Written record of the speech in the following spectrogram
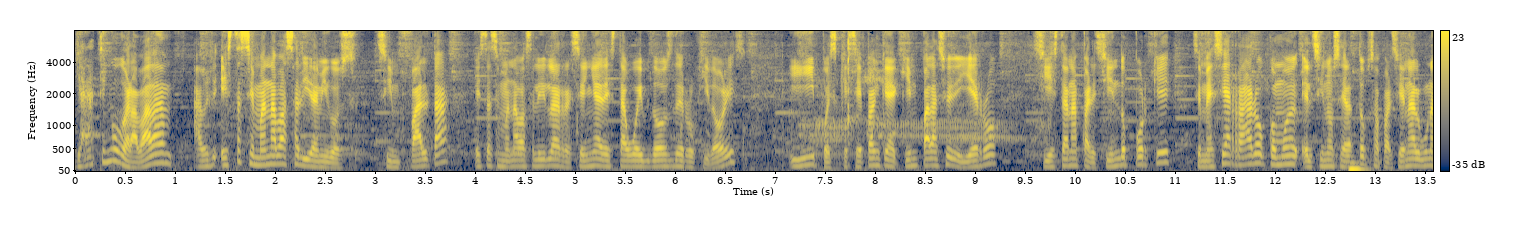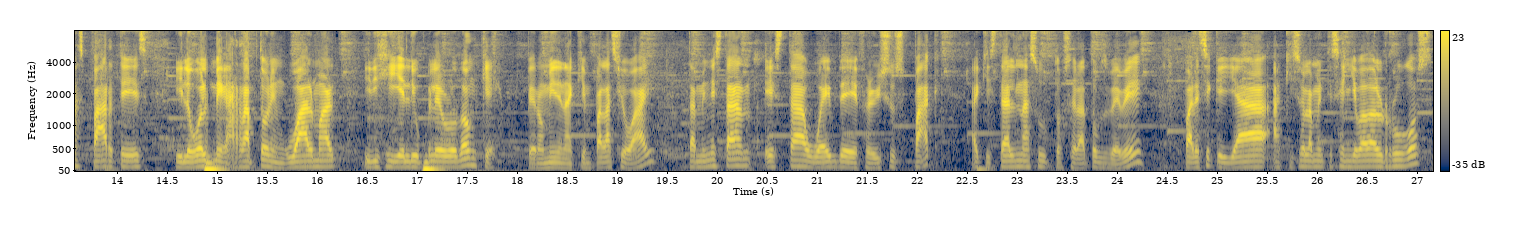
ya la tengo grabada. A ver, esta semana va a salir, amigos. Sin falta. Esta semana va a salir la reseña de esta Wave 2 de Rugidores. Y pues que sepan que aquí en Palacio de Hierro sí están apareciendo. Porque se me hacía raro cómo el Sinoceratops aparecía en algunas partes. Y luego el Megaraptor en Walmart. Y dije, ¿y el Dipleurodon qué? Pero miren, aquí en Palacio hay. También está esta Wave de Ferocious Pack. Aquí está el Nasutoceratops bebé. Parece que ya aquí solamente se han llevado al Rugos.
